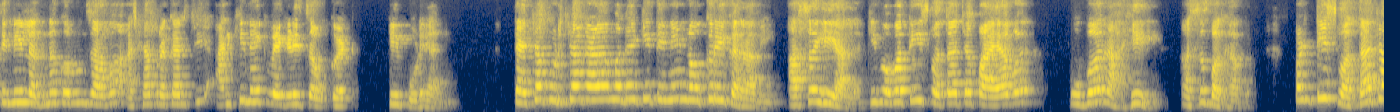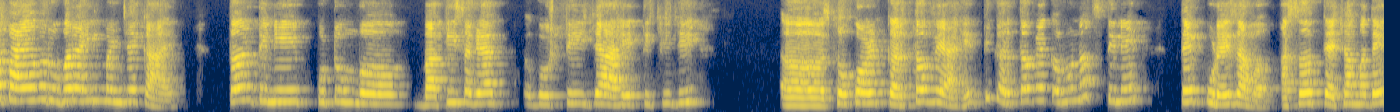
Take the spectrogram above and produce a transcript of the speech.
तिने लग्न करून जावं अशा प्रकारची आणखीन एक वेगळी चौकट ही पुढे आली. त्याच्या पुढच्या काळामध्ये की तिने नोकरी करावी असंही आलं की बाबा ती स्वतःच्या पायावर उभं राहील असं बघावं. पण ती स्वतःच्या पायावर उभं राहील म्हणजे काय? तर तिने कुटुंब बाकी सगळ्या गोष्टी ज्या आहेत तिची जी सोकॉल्ड कर्तव्य आहेत ती कर्तव्य करूनच तिने ते पुढे जावं. असं त्याच्यामध्ये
